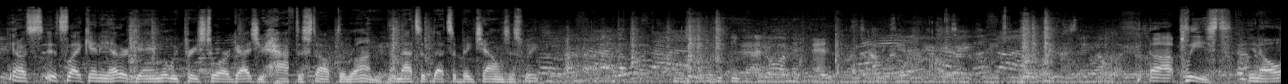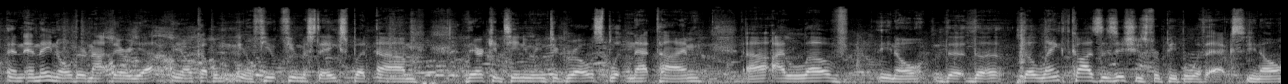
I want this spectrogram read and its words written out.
you know, it's, it's like any other game that we preach to our guys. You have to stop the run, and that's a, that's a big challenge this week. Uh, pleased, you know, and, and they know they're not there yet. You know, a couple, you know, few few mistakes, but um, they're continuing to grow, splitting that time. Uh, I love, you know, the the the length causes issues for people with X, you know,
